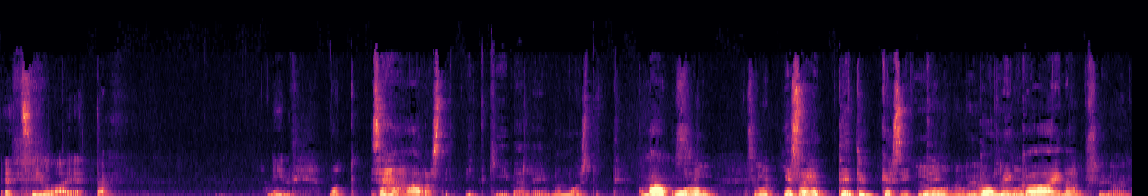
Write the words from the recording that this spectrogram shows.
et sillä että niin, Mutta sähän harrastit pitkiä välejä, mä muistutin. Kun mä oon kuullut. Silloin, silloin Ja sähän te tykkäsitte joo, ne oli Tommin kanssa aina. lompsia aina.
